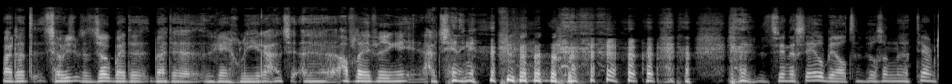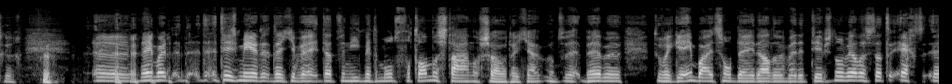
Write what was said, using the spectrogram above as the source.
Maar dat, sowieso, dat is ook bij de, bij de reguliere uitz- eh, afleveringen, uitzendingen. de 20 eeuwbeeld, wil zijn term terug. Eh, nee, maar het is meer dat- je dat we niet met de mond vol tanden staan of zo. Dat je, want we, we hebben, toen we Gamebites nog deden, hadden we bij de tips nog wel eens dat echt eh,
